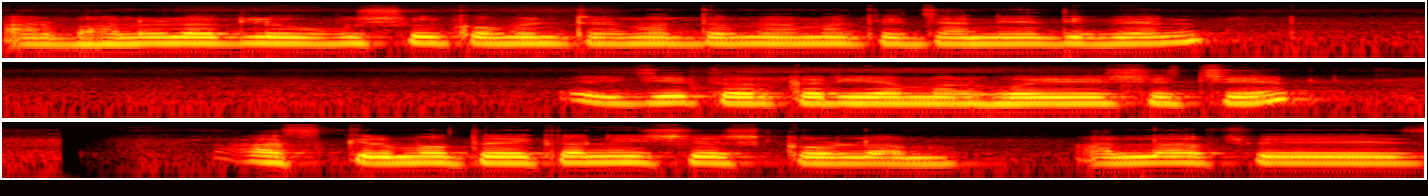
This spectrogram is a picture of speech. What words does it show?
আর ভালো লাগলে অবশ্যই কমেন্টের মাধ্যমে আমাকে জানিয়ে দিবেন। এই যে তরকারি আমার হয়ে এসেছে। আজকের মতো এখানেই শেষ করলাম। আল্লাহ হাফেজ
